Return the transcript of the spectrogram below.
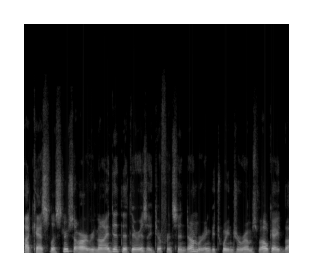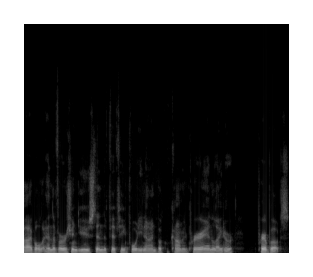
Podcast listeners are reminded that there is a difference in numbering between Jerome's Vulgate Bible and the version used in the 1549 Book of Common Prayer and later prayer books.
